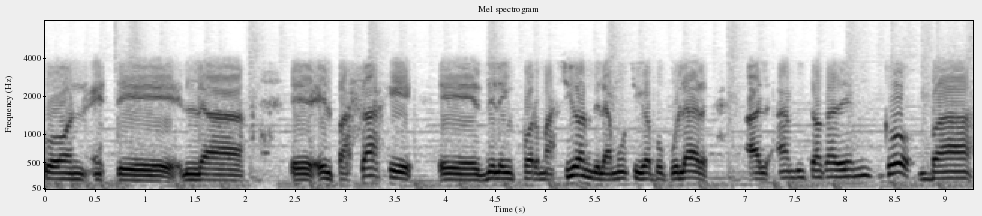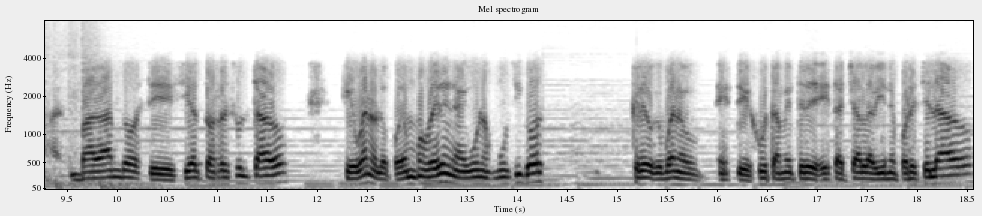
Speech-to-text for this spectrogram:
con este, la, eh, el pasaje eh, de la información de la música popular al ámbito académico va, va dando este, ciertos resultados que bueno, lo podemos ver en algunos músicos. Creo que bueno, este, justamente esta charla viene por ese lado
